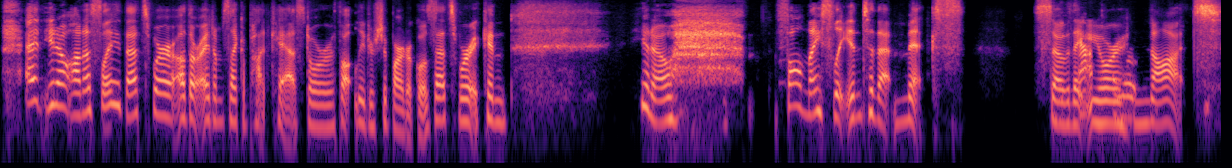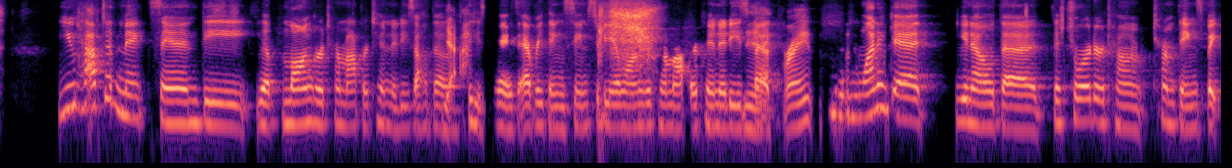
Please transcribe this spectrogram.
and, you know, honestly, that's where other items like a podcast or thought leadership articles, that's where it can, you know, fall nicely into that mix so that Absolutely. you're not. You have to mix in the, the longer term opportunities, although yeah. these days everything seems to be a longer term opportunities. Yeah, but right. You want to get you know the the shorter term term things but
